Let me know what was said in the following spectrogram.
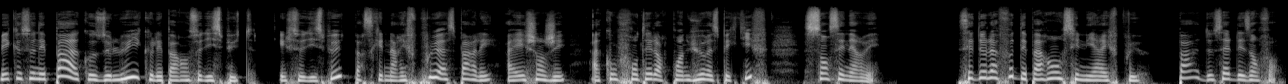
mais que ce n'est pas à cause de lui que les parents se disputent. Ils se disputent parce qu'ils n'arrivent plus à se parler, à échanger, à confronter leurs points de vue respectifs sans s'énerver. C'est de la faute des parents s'ils n'y arrivent plus, pas de celle des enfants.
